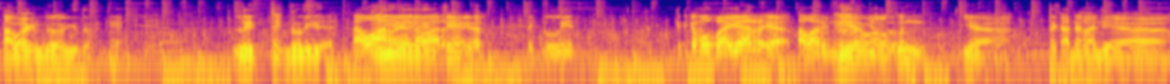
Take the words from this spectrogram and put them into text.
tawarin dulu gitu kayak lead take the lead Nawar ya, Iya, nawarin kayak- ya. Take the lead. Ketika mau bayar ya tawarin dulu iya gitu. walaupun ya terkadang ada yang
